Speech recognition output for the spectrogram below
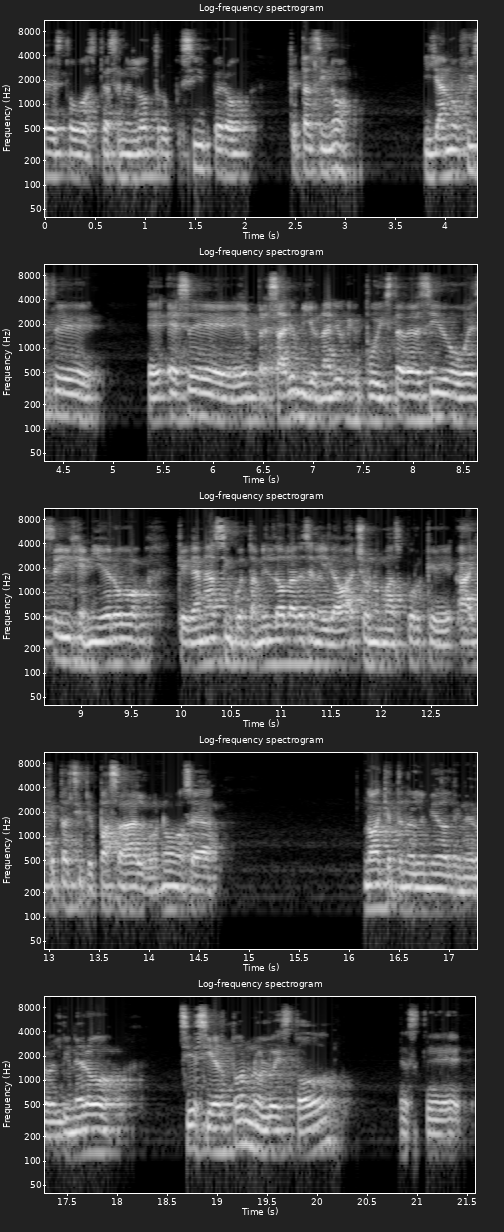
esto o si te hacen el otro, pues sí, pero qué tal si no. Y ya no fuiste ese empresario millonario que pudiste haber sido o ese ingeniero que gana 50 mil dólares en el gabacho nomás porque, ay, qué tal si te pasa algo, ¿no? O sea, no hay que tenerle miedo al dinero. El dinero, sí es cierto, no lo es todo. Este,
